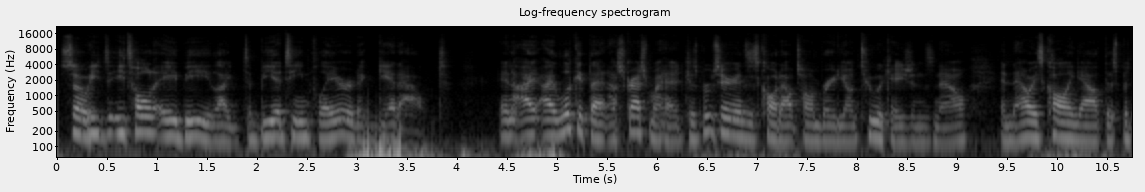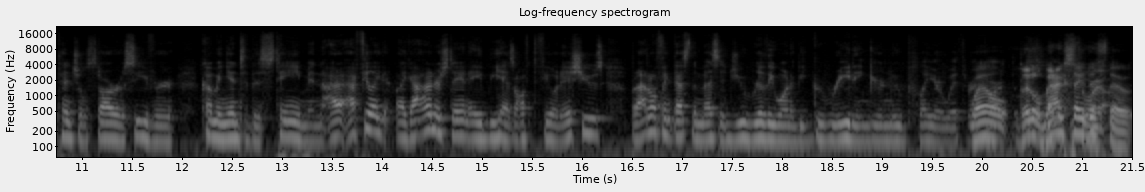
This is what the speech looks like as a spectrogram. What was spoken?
So he he told AB like to be a team player or to get out. And I, I look at that and I scratch my head because Bruce Arians has called out Tom Brady on two occasions now, and now he's calling out this potential star receiver coming into this team. And I, I feel like like I understand AB has off the field issues, but I don't think that's the message you really want to be greeting your new player with. Well. Little let me say backstory. this though.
